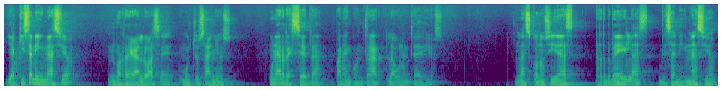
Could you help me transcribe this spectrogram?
Y aquí San Ignacio nos regaló hace muchos años una receta para encontrar la voluntad de Dios las conocidas reglas de San Ignacio,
